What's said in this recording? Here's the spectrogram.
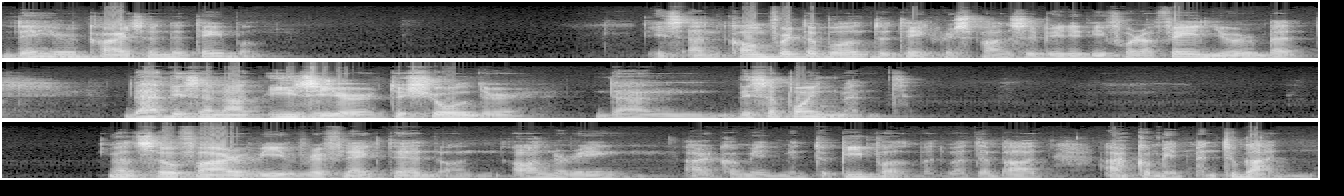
lay your cards on the table It's uncomfortable to take responsibility for a failure, but that is a lot easier to shoulder than disappointment. Well, so far we've reflected on honoring our commitment to people, but what about our commitment to God?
